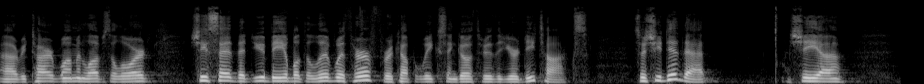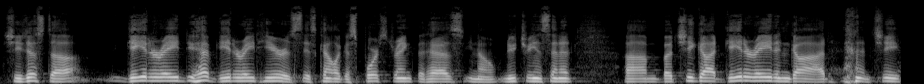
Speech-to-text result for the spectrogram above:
a retired woman, loves the Lord. She said that you'd be able to live with her for a couple weeks and go through the, your detox. So she did that. She, uh, she just, uh, Gatorade, do you have Gatorade here? It's, it's kind of like a sports drink that has, you know, nutrients in it. Um, but she got Gatorade and God, and she,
